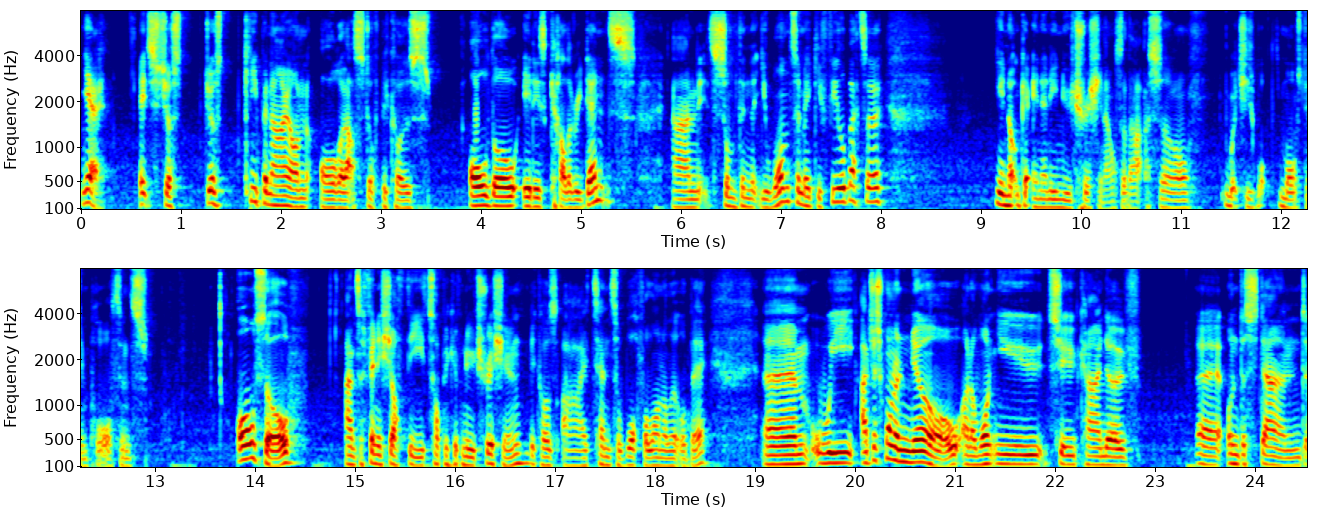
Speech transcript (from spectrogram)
yeah, it's just just keep an eye on all of that stuff because although it is calorie dense and it's something that you want to make you feel better, you're not getting any nutrition out of that. So, which is what's most important. Also, and to finish off the topic of nutrition, because I tend to waffle on a little bit, um, we I just want to know, and I want you to kind of uh, understand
